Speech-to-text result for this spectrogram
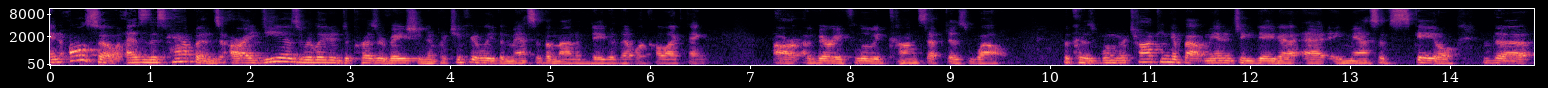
And also, as this happens, our ideas related to preservation, and particularly the massive amount of data that we're collecting, are a very fluid concept as well. Because when we're talking about managing data at a massive scale, the,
